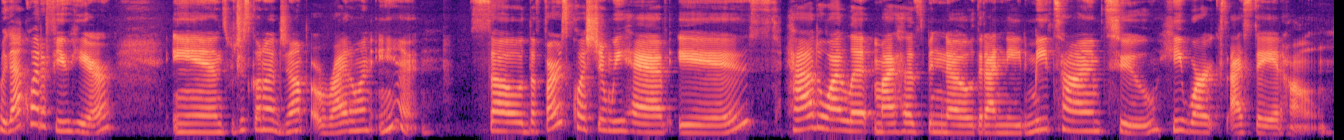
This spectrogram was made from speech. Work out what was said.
we got quite a few here, and we're just gonna jump right on in. So the first question we have is. How do I let my husband know that I need me time too? He works, I stay at home.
